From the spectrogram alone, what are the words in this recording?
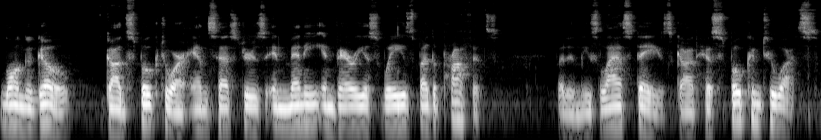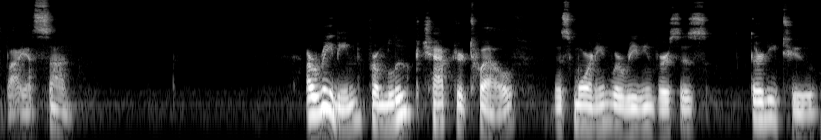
Long ago, God spoke to our ancestors in many and various ways by the prophets, but in these last days God has spoken to us by a Son. A reading from Luke chapter 12. This morning we're reading verses 32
